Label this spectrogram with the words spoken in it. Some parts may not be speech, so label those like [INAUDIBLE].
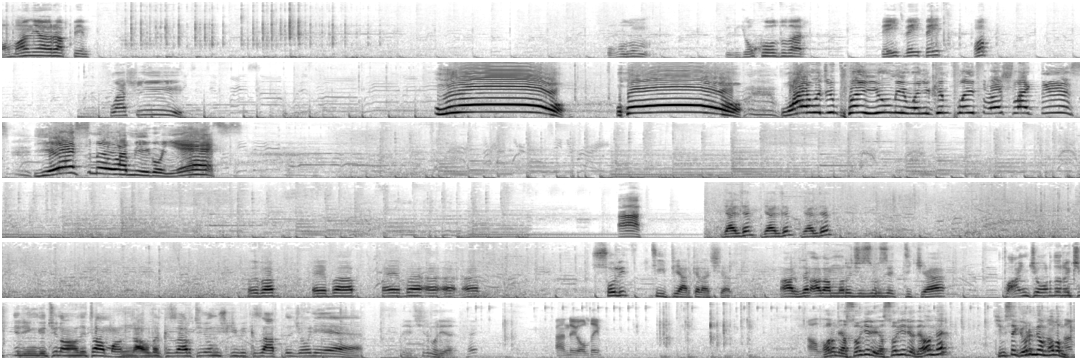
Aman ya Rabbim. Oğlum yok oldular. Wait wait wait. Hop. Flashy. Oh! Oh! Why would you play Yumi when you can play Thresh like this? Yes, meu amigo, yes! Ah. Geldim, geldim, geldim. Ebap, ebap, ebap. Solid TP arkadaşlar. Harbiden adamları cızbız ettik ya. Panki orada rakiplerin götünü adeta mangalda kızartıyormuş gibi kızarttı Johnny'ye. Yetişirim oraya. Ben de yoldayım. Allah. Oğlum Yasuo geliyor Yasuo geliyor devam lan. Kimse görmüyor mu oğlum? Tamam.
